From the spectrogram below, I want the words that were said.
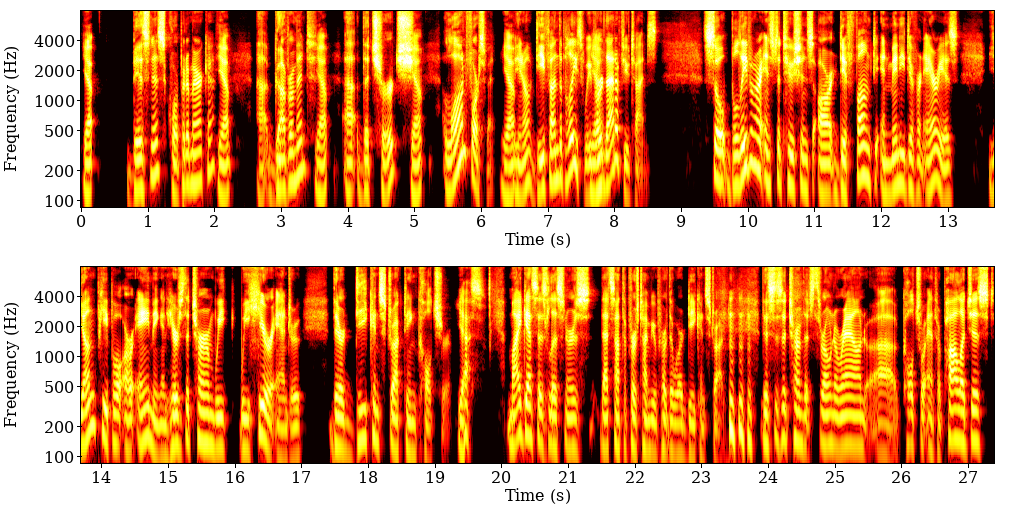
Yep. business, corporate America, Yep. uh, government, Yep. uh, the church, Yep. law enforcement. Yep. You know, defund the police. We've Yeah. heard that a few times. So, believing our institutions are defunct in many different areas, young people are aiming, and here's the term we we hear, Andrew, they're deconstructing culture. Yes. My guess is, listeners, that's not the first time you've heard the word deconstruct. This is a term that's thrown around. Uh, cultural anthropologist,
